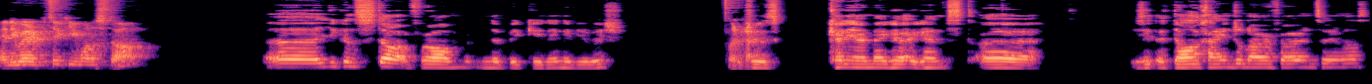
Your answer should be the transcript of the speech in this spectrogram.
Anywhere in particular you want to start? Uh, you can start from the beginning if you wish, okay. which is Kenny Omega against uh, is it the Dark Angel? Now referring to him as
